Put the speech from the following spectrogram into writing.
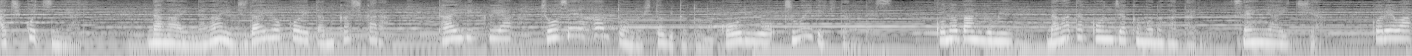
あちこちにあり長い長い時代を超えた昔から大陸や朝鮮半島の人々との交流を紡いできたのです。この番組「永田今昔物語千夜一夜」これは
